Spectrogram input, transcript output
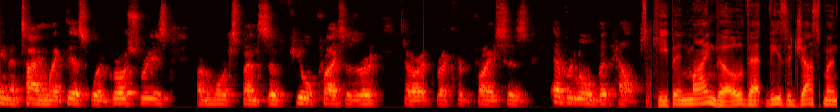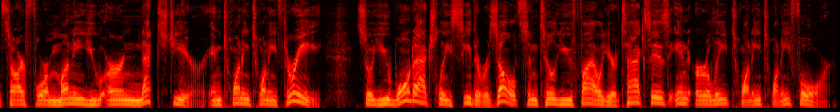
in a time like this where groceries are more expensive, fuel prices are, are at record prices, every little bit helps. Keep in mind, though, that these adjustments are for money you earn next year in 2023, so you won't actually see the results until you file your taxes in early 2024.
